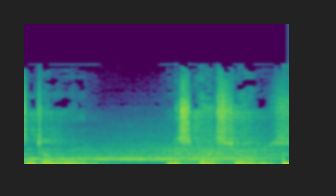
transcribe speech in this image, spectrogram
Ladies and gentlemen, Miss Grace Jones.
